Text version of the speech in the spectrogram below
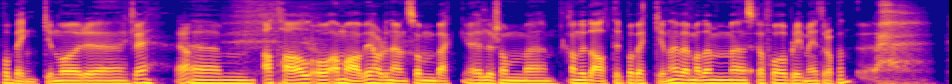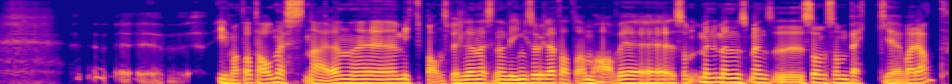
på benken vår, eh, Clay. Ja. Um, Atal og Amavi har du nevnt som, back, eller som uh, kandidater på bekkene. Hvem av dem eh, skal få bli med i troppen? I og med at Atal nesten er en midtbanespiller, nesten en wing, så ville jeg tatt Amavi som, men, men, men som, som back-variant.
